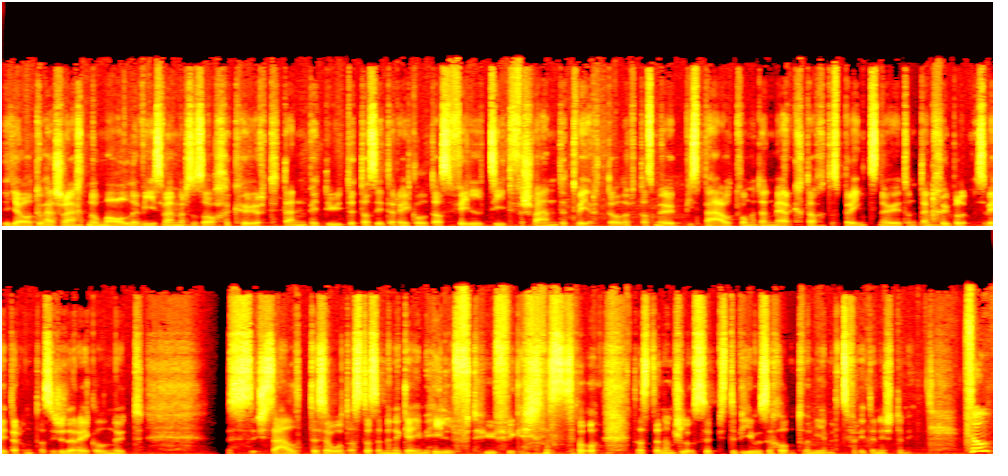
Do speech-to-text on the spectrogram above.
ja, du hast recht, normalerweise, wenn man so Sachen hört, dann bedeutet das in der Regel, dass viel Zeit verschwendet wird. Oder dass man etwas baut, wo man dann merkt, ach, das bringt es nicht und dann kübelt man es wieder und das ist in der Regel nicht es ist selten so, dass das einem Game hilft. Häufig ist es so, dass dann am Schluss etwas dabei rauskommt, wo niemand zufrieden ist damit. Zum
